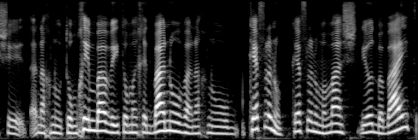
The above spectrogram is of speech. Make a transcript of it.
שאנחנו תומכים בה והיא תומכת בנו, ואנחנו, כיף לנו, כיף לנו ממש להיות בבית,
